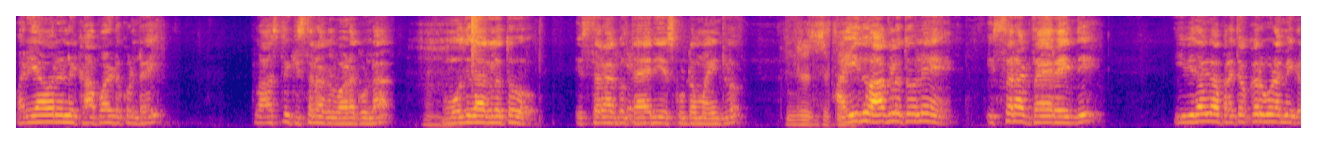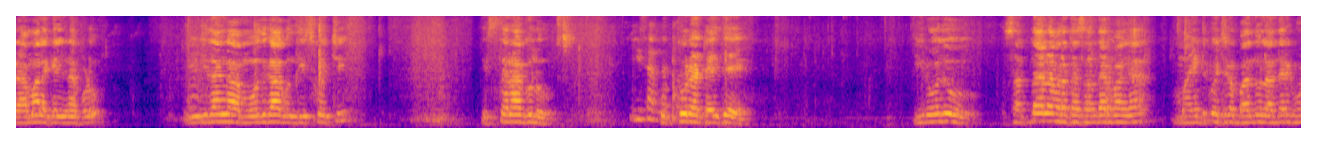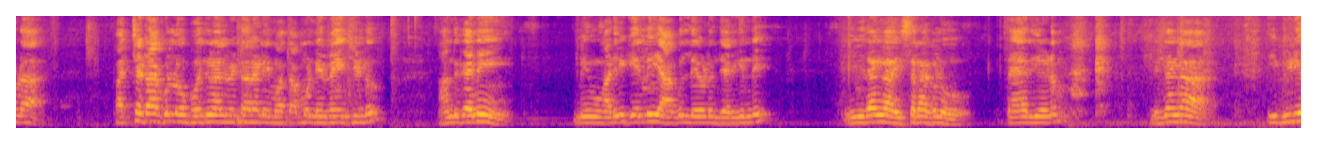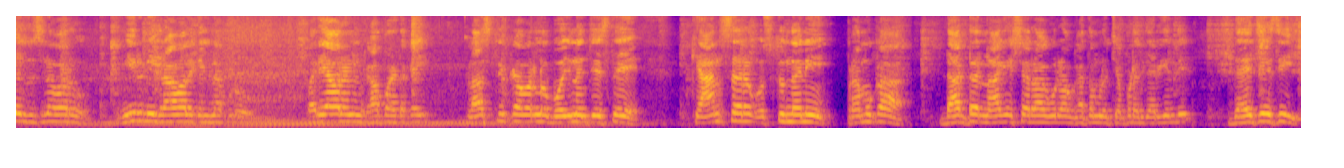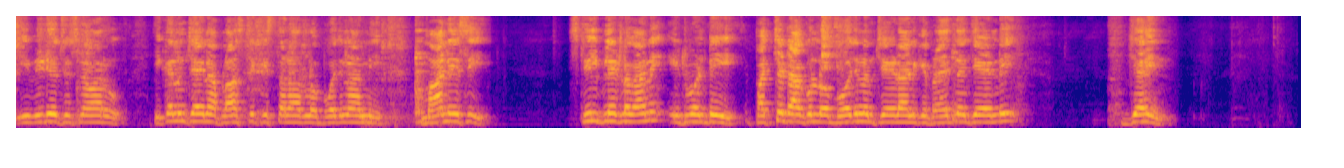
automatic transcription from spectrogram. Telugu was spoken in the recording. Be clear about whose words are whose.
Speaker 1: పర్యావరణాన్ని కాపాడుకుంటాయి. ప్లాస్టిక్ ఇస్తరాకులు వాడకుండా మోదుగాకులతో ఇస్తరాకులు తయారు చేసుకుంటాం మా ఇంట్లో. ఐదు ఆకులతోనే ఇస్తరాకు తయారైంది. ఈ విధంగా ప్రతి ఒక్కరు కూడా మీ గ్రామాలకు వెళ్ళినప్పుడు ఈ విధంగా మోదుగాకులు తీసుకొచ్చి ఇస్తరాకులు కుట్టుకున్నట్టయితే ఈరోజు సత్యనారాయణ వ్రత సందర్భంగా మా ఇంటికి వచ్చిన బంధువులందరికీ కూడా పచ్చటాకుల్లో భోజనాలు పెట్టాలని మా తమ్ముడు నిర్ణయించిండు. అందుకని మేము అడవికి వెళ్ళి ఆకులు తేవడం జరిగింది. ఈ విధంగా ఇస్తరాకులు తయారు చేయడం. నిజంగా ఈ వీడియో చూసిన వారు మీరు మీ గ్రామాలకు వెళ్ళినప్పుడు పర్యావరణాన్ని కాపాడటకై ప్లాస్టిక్ కవర్లో భోజనం చేస్తే క్యాన్సర్ వస్తుందని ప్రముఖ డాక్టర్ నాగేశ్వరరావు గారు గతంలో చెప్పడం జరిగింది. దయచేసి ఈ వీడియో చూసిన వారు ఇక నుంచి అయినా ప్లాస్టిక్ ఇస్తరాల్లో భోజనాన్ని మానేసి స్టీల్ ప్లేట్లో కానీ ఇటువంటి పచ్చటాకుల్లో భోజనం చేయడానికి ప్రయత్నం చేయండి. జై హింద్.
